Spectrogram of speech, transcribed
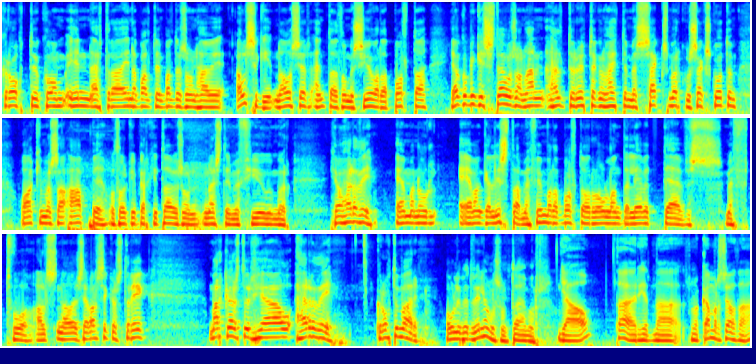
gróttu kom inn eftir að Einar Baldvin Baldursson hafi alls ekki náð sér endaði þó með sjövarað bolta. Jakob Ingi Stefánsson hann heldur upptekun hætti með 6 mörg og 6 skotum og Akimasa Abe og Þorgi Bjarki Davísson næstir með 4 mörg hjá herði Emanuel Evangelista með fimmarað bolta og Roland Levet Devs með 2 alls náður sér alls ekki á strik. Markaðustur hjá herði gróttumæðurinn Óli Björn Viljónsson dagimor Já, það er hérna svona gaman að sjá það.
